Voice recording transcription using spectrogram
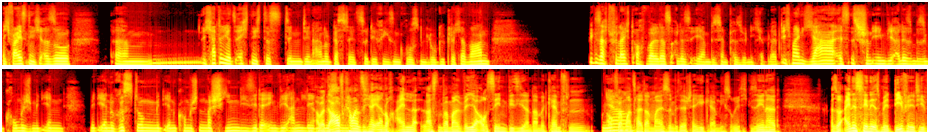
ich weiß nicht, also ähm, ich hatte jetzt echt nicht das, den, den Eindruck, dass da jetzt so die riesengroßen Logiklöcher waren. Wie gesagt, vielleicht auch, weil das alles eher ein bisschen persönlicher bleibt. Ich meine, ja, es ist schon irgendwie alles ein bisschen komisch mit ihren, mit ihren Rüstungen, mit ihren komischen Maschinen, die sie da irgendwie anlegen. Ja, aber müssen. darauf kann man sich ja eher noch einlassen, weil man will ja auch sehen, wie sie dann damit kämpfen. Ja. Auch wenn man es halt dann meistens mit der Shaky Cam nicht so richtig gesehen hat. Also eine Szene ist mir definitiv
